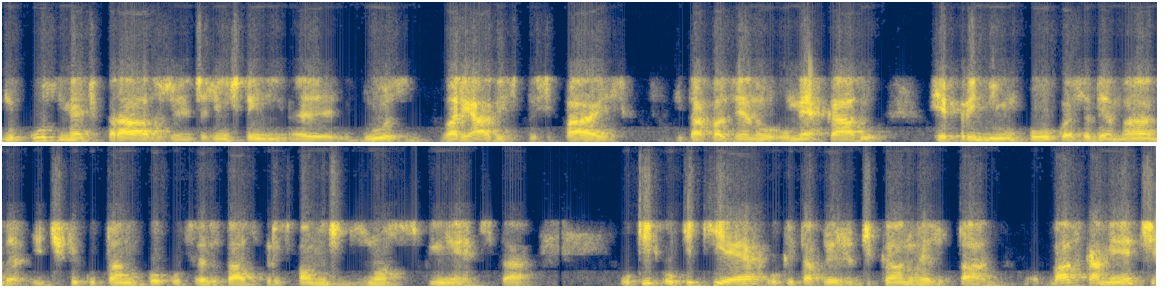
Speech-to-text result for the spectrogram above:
No curto médio prazo, gente, a gente tem é, duas variáveis principais que está fazendo o mercado reprimir um pouco essa demanda e dificultando um pouco os resultados, principalmente dos nossos clientes, tá? O que, o que, que é o que está prejudicando o resultado? Basicamente,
